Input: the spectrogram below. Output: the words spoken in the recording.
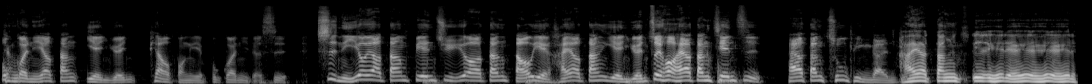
不管你要当演员，票房也不关你的事。是你又要当编剧，又要当导演，还要当演员，最后还要当监制，还要当出品人。还要当那个那个那个那个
